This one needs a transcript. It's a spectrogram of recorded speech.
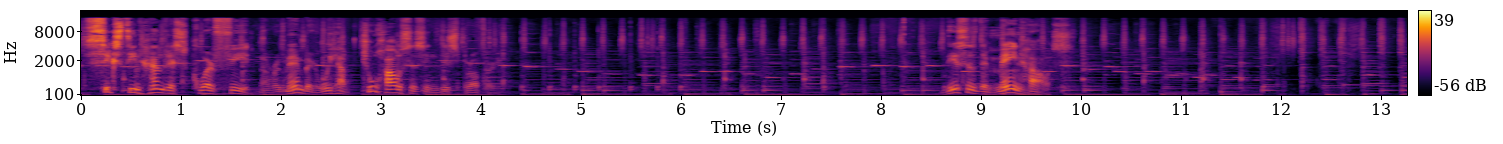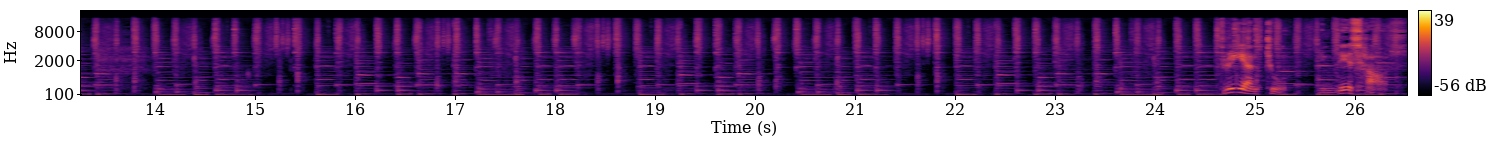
1600 square feet. But remember, we have two houses in this property. This is the main house. Three and two in this house.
